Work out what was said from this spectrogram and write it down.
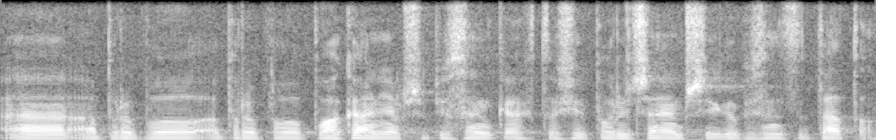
A, a, propos, a propos płakania przy piosenkach, to się poryczałem przy jego piosence Tato.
